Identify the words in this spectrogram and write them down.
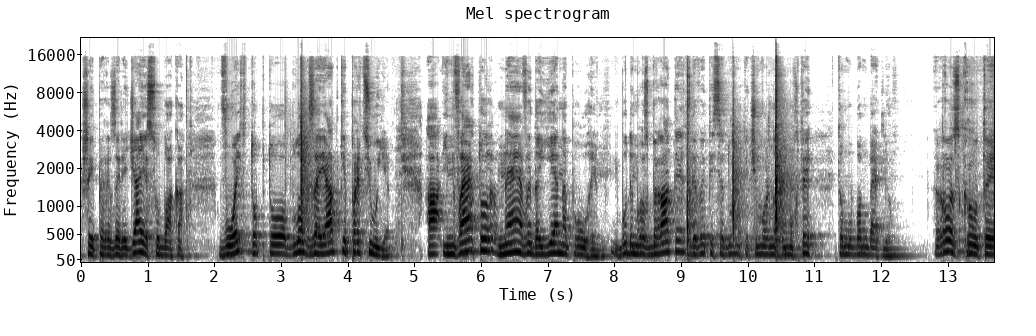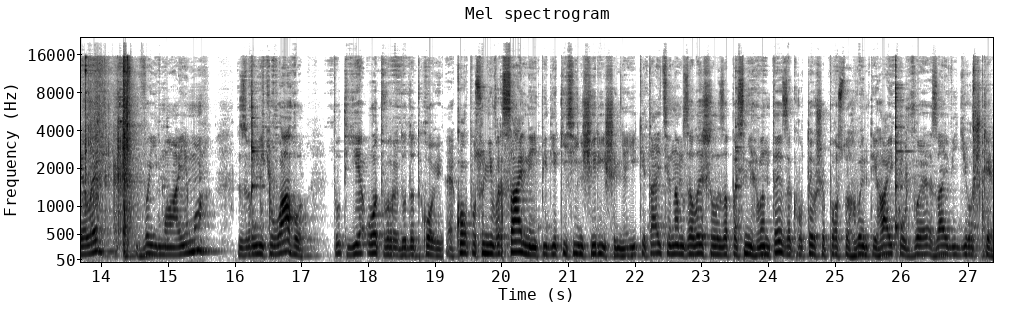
ще й перезаряджає собака вольт. Тобто блок зарядки працює. А інвертор не видає напруги. Будемо розбирати, дивитися, думати, чи можна допомогти тому бомбетлю. Розкрутили, виймаємо. Зверніть увагу, тут є отвори додаткові. Е, Корпус універсальний під якісь інші рішення. І китайці нам залишили запасні гвинти, закрутивши просто гвинт і гайку в зайві дірочки.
